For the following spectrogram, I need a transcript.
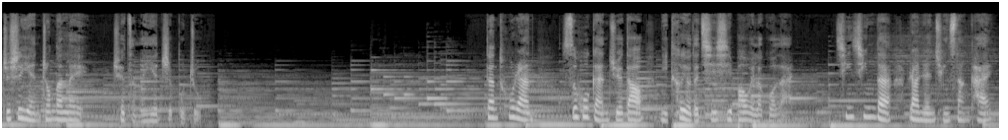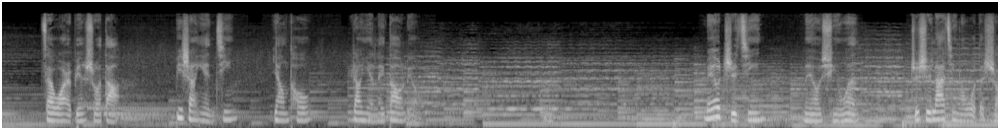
只是眼中的泪，却怎么也止不住。但突然，似乎感觉到你特有的气息包围了过来，轻轻的让人群散开，在我耳边说道：“闭上眼睛，仰头，让眼泪倒流。”没有纸巾，没有询问，只是拉紧了我的手。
